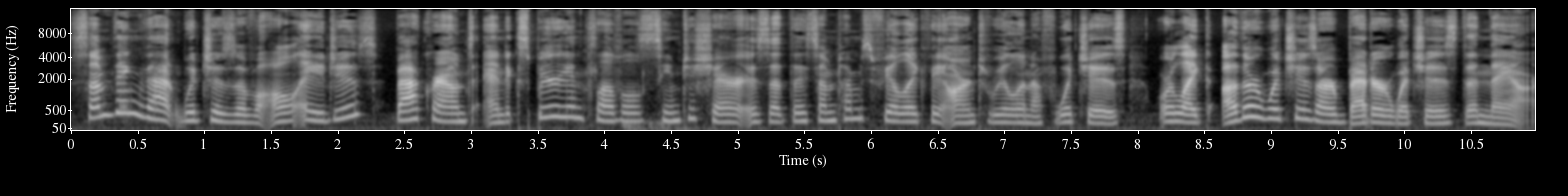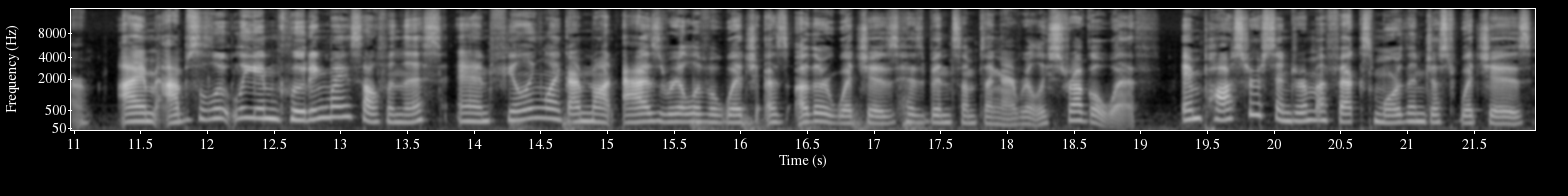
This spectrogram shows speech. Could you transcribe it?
Something that witches of all ages, backgrounds, and experience levels seem to share is that they sometimes feel like they aren't real enough witches, or like other witches are better witches than they are. I'm absolutely including myself in this, and feeling like I'm not as real of a witch as other witches has been something I really struggle with. Imposter syndrome affects more than just witches,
